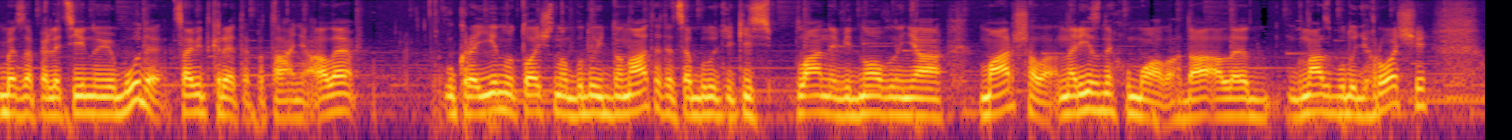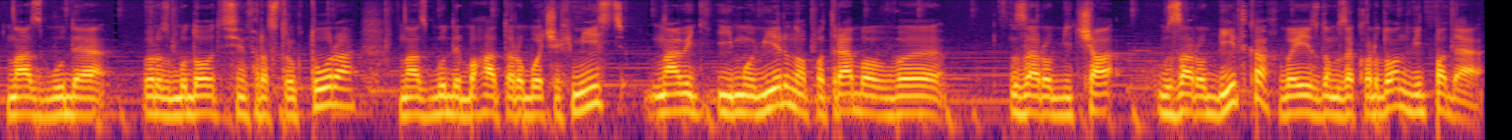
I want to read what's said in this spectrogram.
безапеляційною буде, це відкрите питання. Але Україну точно будуть донатити. Це будуть якісь плани відновлення маршала на різних умовах. Да? Але в нас будуть гроші, в нас буде розбудовуватися інфраструктура, в нас буде багато робочих місць. Навіть ймовірно, потреба в заробітча в заробітках виїздом за кордон відпаде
